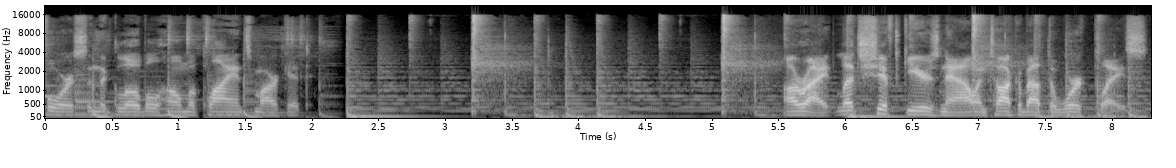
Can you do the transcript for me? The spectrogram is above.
force in the global home appliance market. Alright, let's shift gears now and talk about the workplace.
